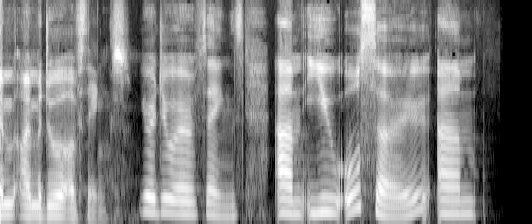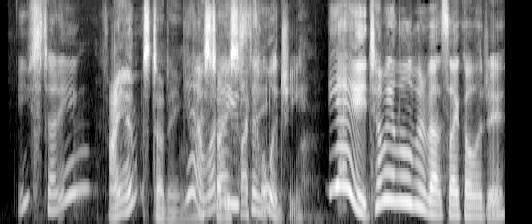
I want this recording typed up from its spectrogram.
I'm I'm a doer of things. You're a doer of things. Um, you also um, are you studying? I am studying. Yeah, I what study you studying? psychology. Yay! Tell me a little bit about psychology.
